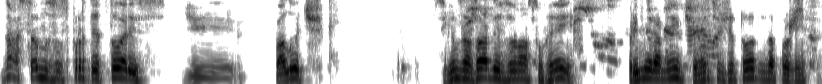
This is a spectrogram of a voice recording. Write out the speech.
Nós somos os protetores de Valute. Seguimos as ordens do nosso rei, primeiramente, antes de todos da província.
